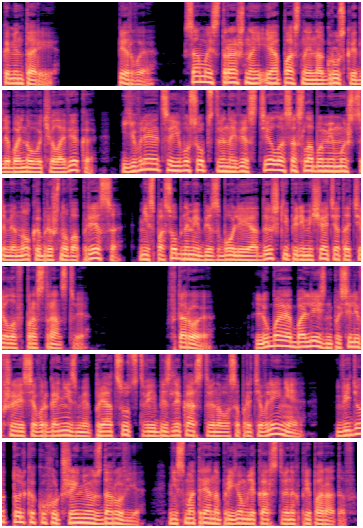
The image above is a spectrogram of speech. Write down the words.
Комментарии. Первое. Самой страшной и опасной нагрузкой для больного человека является его собственный вес тела со слабыми мышцами ног и брюшного пресса, неспособными без боли и одышки перемещать это тело в пространстве. Второе. Любая болезнь, поселившаяся в организме при отсутствии безлекарственного сопротивления, ведет только к ухудшению здоровья, несмотря на прием лекарственных препаратов.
